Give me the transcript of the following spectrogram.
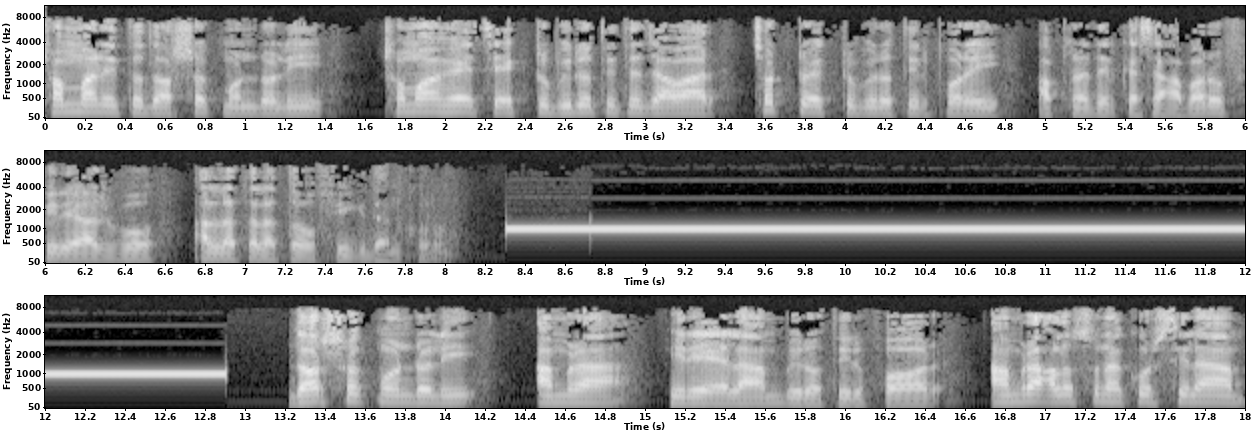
সম্মানিত দর্শক মন্ডলী সময় হয়েছে একটু বিরতিতে যাওয়ার, ছোট্ট একটু বিরতির পরেই আপনাদের কাছে আবারও ফিরে আসব। আল্লাহ তালা তো তৌফিক দান করুন। দর্শক মন্ডলী আমরা ফিরে এলাম বিরতির পর। আমরা আলোচনা করছিলাম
